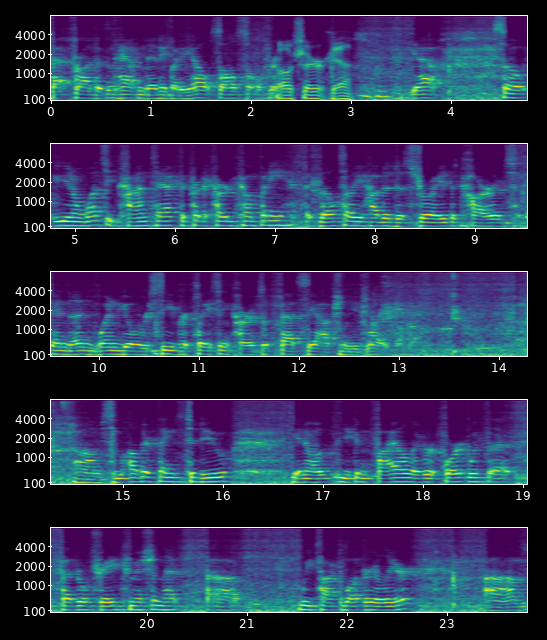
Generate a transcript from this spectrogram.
that fraud doesn't happen to anybody else also. right? Oh, sure. Yeah. Mm-hmm. Yeah. So, you know, once you contact the credit card company, they'll tell you how to destroy the cards and then when you'll receive replacing cards if that's the option you'd like. Um, some other things to do, you know, you can file a report with the Federal Trade Commission that uh, we talked about earlier. Um,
